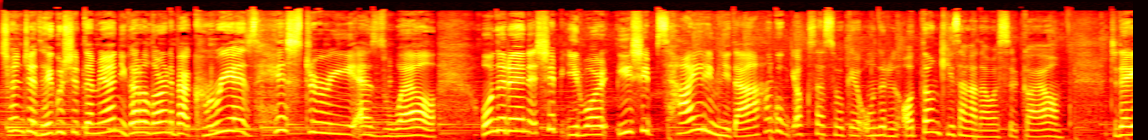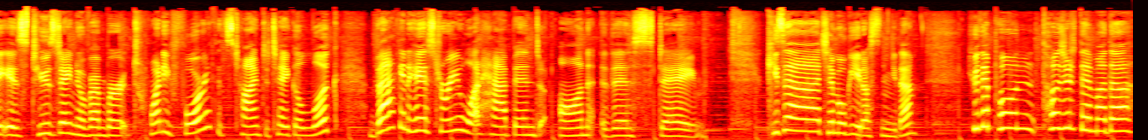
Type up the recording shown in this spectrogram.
천재 되고 싶다면 you gotta learn about Korea's history as well. 오늘은 11월 24일입니다. 한국 역사 속에 오늘은 어떤 기사가 나왔을까요? Today is Tuesday, November 24th. It's time to take a look back in history what happened on this day. 기사 제목이 이렇습니다. 휴대폰 터질 때마다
